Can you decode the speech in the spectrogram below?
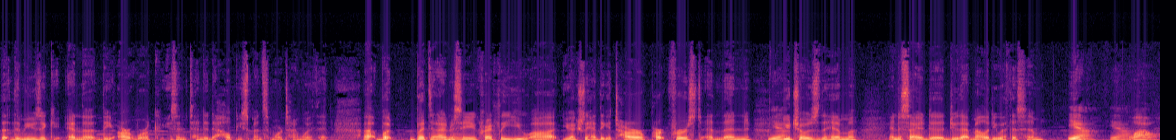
the, the music and the, the artwork is intended to help you spend some more time with it. Uh, but but did I understand Mm-hmm. you correctly? You uh, you actually had the guitar part first, and then Yeah. you chose the hymn and decided to do that melody with this hymn. Yeah, yeah. Wow.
